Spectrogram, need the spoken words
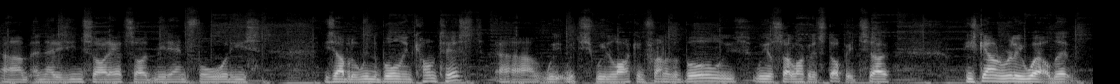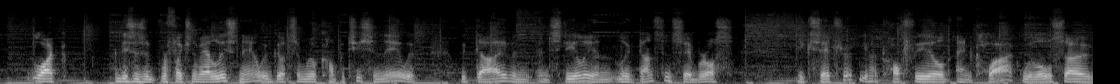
um, and that is inside, outside, mid and forward. He's he's able to win the ball in contest, uh, which we like in front of the ball. we also like it at stoppage. So he's going really well. That like this is a reflection of our list now. We've got some real competition there with with Dave and, and Steely and Luke Dunstan, Seb Ross, etc. You know, Coffield and Clark will also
